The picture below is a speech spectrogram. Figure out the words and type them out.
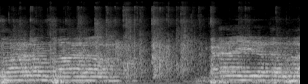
స్వాగతం స్వాగతం పట్టణ ఏరియా తరఫున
